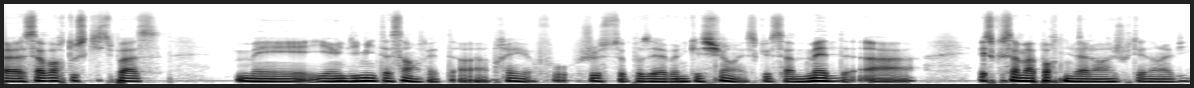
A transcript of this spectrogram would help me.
euh, savoir tout ce qui se passe. Mais il y a une limite à ça en fait. Après, il faut juste se poser la bonne question. Est-ce que ça m'aide à... Est-ce que ça m'apporte une valeur ajoutée dans la vie?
